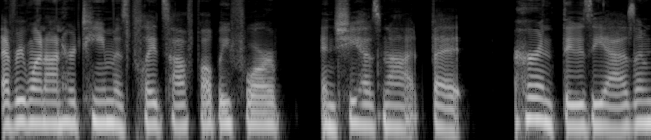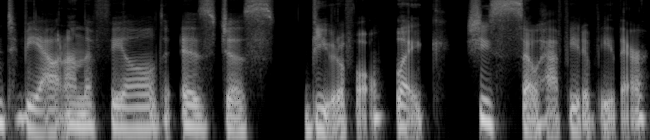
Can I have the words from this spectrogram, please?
everyone on her team has played softball before, and she has not. But her enthusiasm to be out on the field is just beautiful. Like she's so happy to be there.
